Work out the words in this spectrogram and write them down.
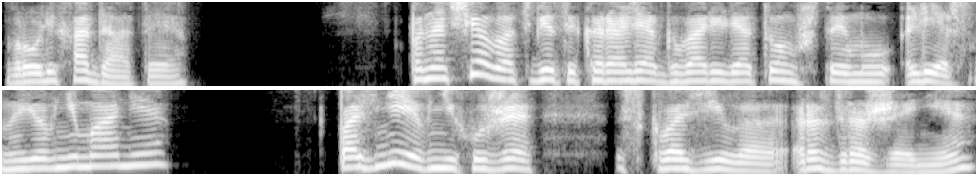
в роли ходатая. Поначалу ответы короля говорили о том, что ему лестно ее внимание. Позднее в них уже сквозило раздражение,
